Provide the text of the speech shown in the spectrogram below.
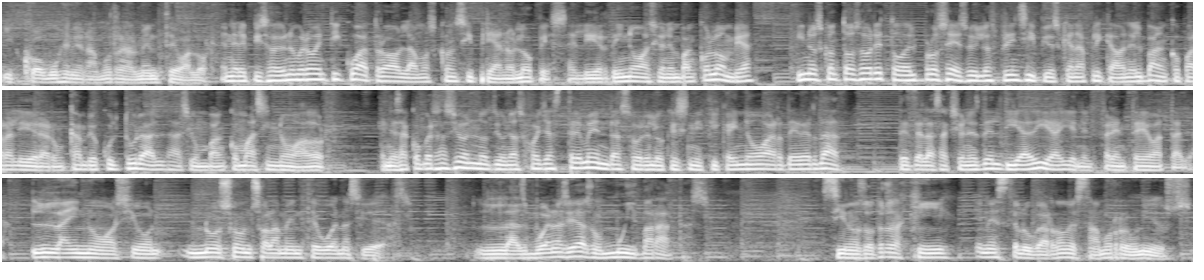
¿Y cómo generamos realmente valor? En el episodio número 24 hablamos con Cipriano López, el líder de innovación en Bancolombia, y nos contó sobre todo el proceso y los principios que han aplicado en el banco para liderar un cambio cultural hacia un banco más innovador. En esa conversación nos dio unas joyas tremendas sobre lo que significa innovar de verdad, desde las acciones del día a día y en el frente de batalla. La innovación no son solamente buenas ideas. Las buenas ideas son muy baratas. Si nosotros aquí, en este lugar donde estamos reunidos,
